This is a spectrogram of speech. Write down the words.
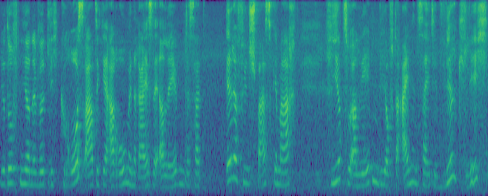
Wir durften hier eine wirklich großartige Aromenreise erleben. Das hat irre viel Spaß gemacht, hier zu erleben, wie auf der einen Seite wirklich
